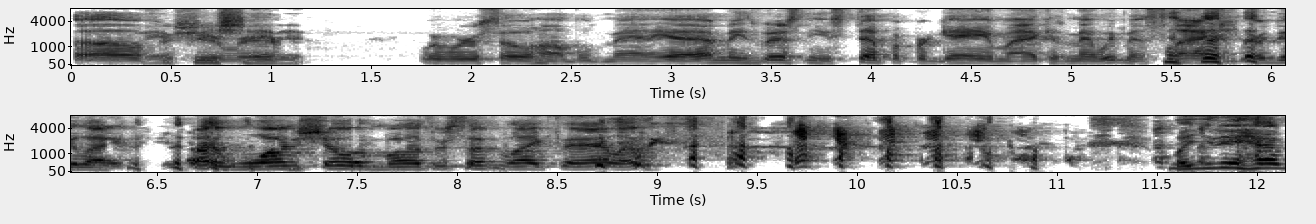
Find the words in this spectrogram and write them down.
Oh, for sure. We're, we're, we're so humbled, man. Yeah, that means we just need to step up our game, man. Because man, we've been slacking. we do like like one show a month or something like that. Like, well, you didn't have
